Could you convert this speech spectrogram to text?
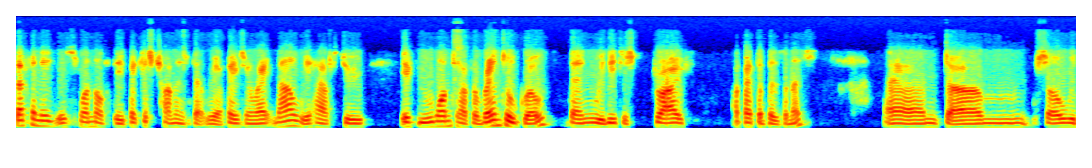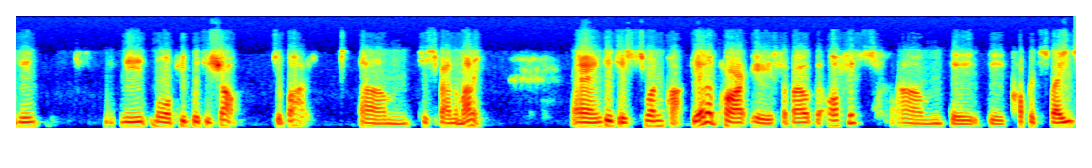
definitely is one of the biggest challenges that we are facing right now. We have to, if we want to have a rental growth, then we need to drive a better business, and um, so we need need more people to shop, to buy, um, to spend the money. And this is one part. The other part is about the office, um, the, the corporate space,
